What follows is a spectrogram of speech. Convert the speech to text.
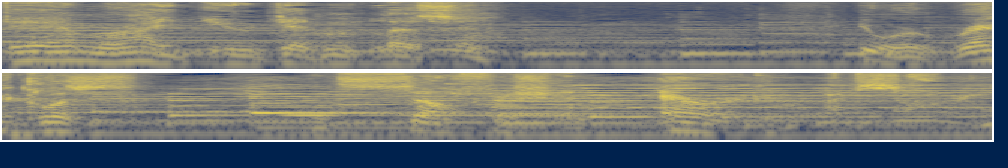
Damn right you didn't listen. You were reckless and selfish and arrogant. I'm sorry.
